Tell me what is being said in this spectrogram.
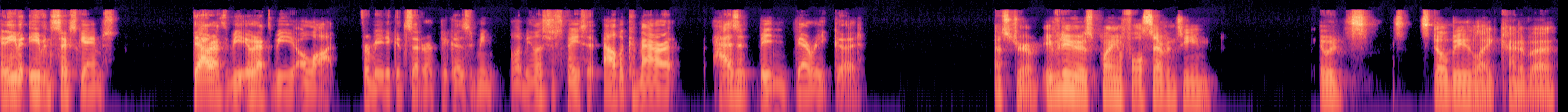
And even even six games, that would have to be it would have to be a lot for me to consider it because I mean, I mean, let's just face it, Alvin Kamara hasn't been very good. That's true. Even if he was playing a full 17, it would s- still be like kind of a,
